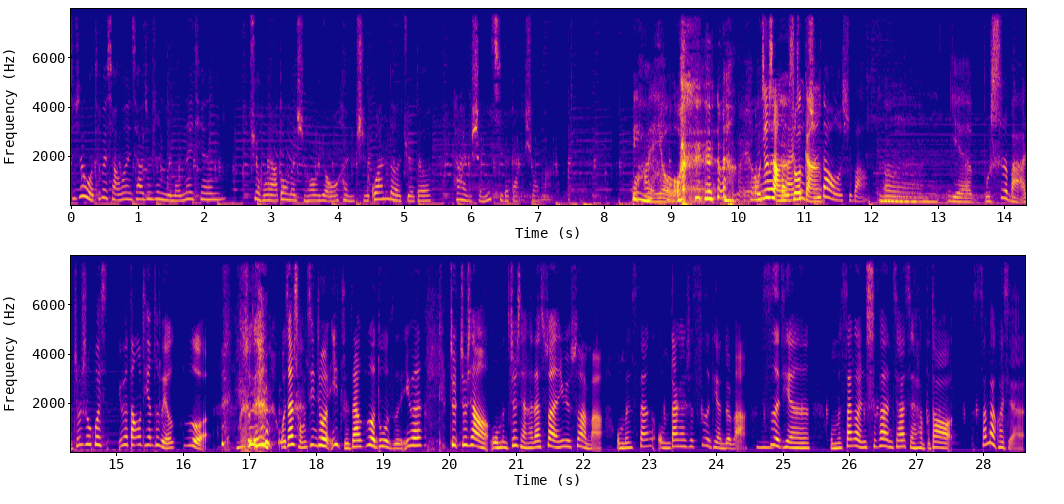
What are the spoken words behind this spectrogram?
其实我特别想问一下，就是你们那天去洪崖洞的时候，有很直观的觉得它很神奇的感受吗？并没有，我就想着说，知道了是吧？嗯，也不是吧，就是会因为当天特别饿，所以 我在重庆就一直在饿肚子，因为就就像我们之前还在算预算嘛，我们三我们大概是四天对吧？四天我们三个人吃饭加起来还不到三百块钱。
